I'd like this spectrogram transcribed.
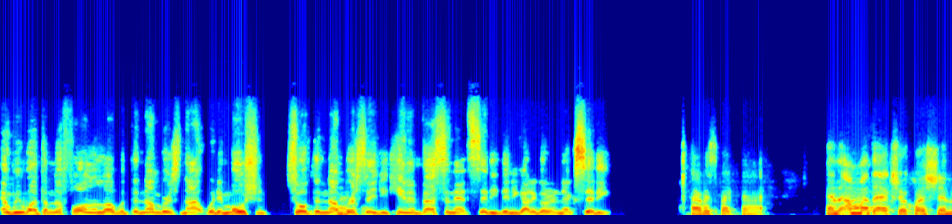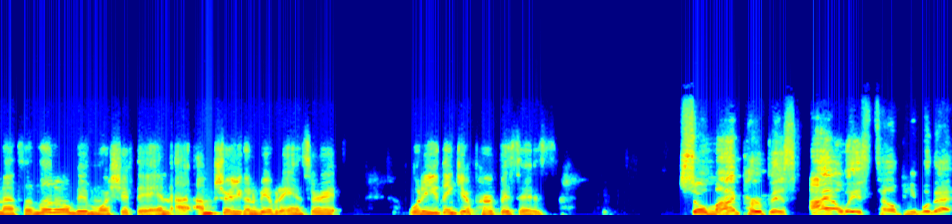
and we want them to fall in love with the numbers, not with emotion. So if the number said you can't invest in that city, then you got to go to the next city. I respect that. And I'm about to ask you a question that's a little bit more shifted, and I, am sure you're going to be able to answer it. What do you think your purpose is? So, my purpose, I always tell people that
